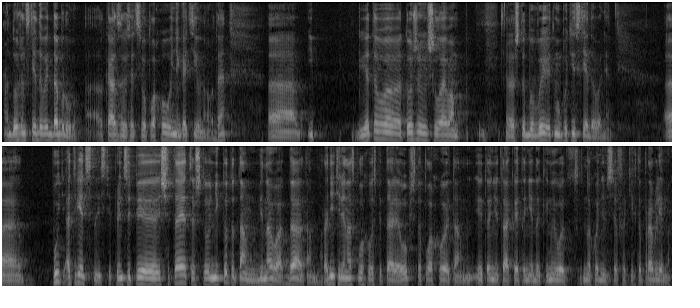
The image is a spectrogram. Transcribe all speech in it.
должен следовать добру, отказываясь от всего плохого и негативного. Да? А, и этого тоже желаю вам, э, чтобы вы этому пути следовали путь ответственности. В принципе, считается, что не кто-то там виноват, да, там родители нас плохо воспитали, общество плохое, там, это не так, это не так, и мы вот находимся в каких-то проблемах.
